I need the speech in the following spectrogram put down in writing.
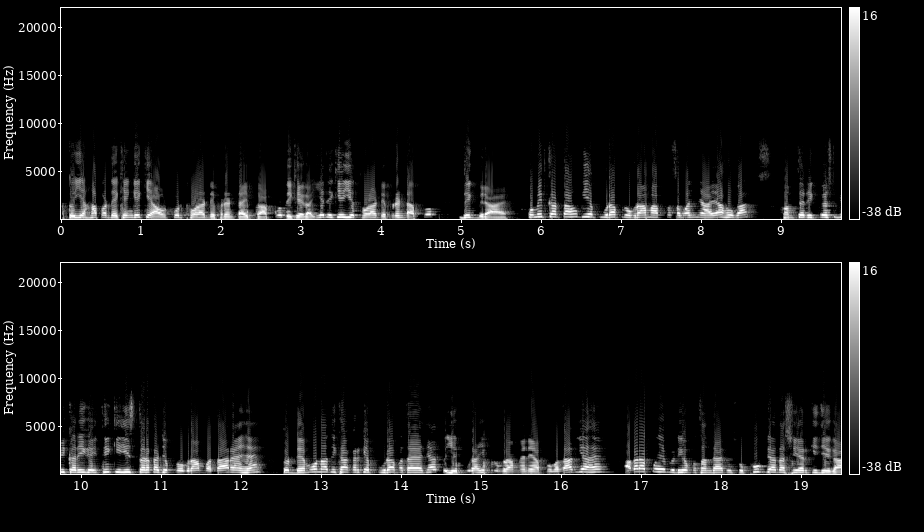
तो यहाँ पर देखेंगे कि आउटपुट थोड़ा डिफरेंट टाइप का आपको दिखेगा। ये देखिए, ये थोड़ा डिफरेंट आपको दिख भी रहा है। उम्मीद करता हूँ कि ये पूरा प्रोग्राम आपको समझ में आया होगा। हमसे रिक्वेस्ट भी करी गई थी कि इस तरह का जो प्रोग्राम बता रहे हैं तो डेमो ना दिखा करके पूरा बताया जाए तो ये पूरा ही प्रोग्राम मैंने आपको बता दिया है। अगर आपको ये वीडियो पसंद आए तो इसको खूब ज़्यादा शेयर कीजिएगा।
